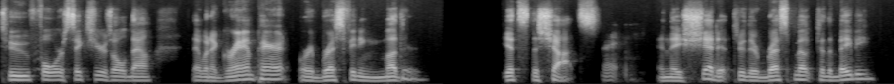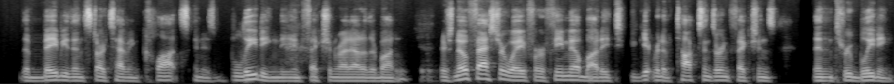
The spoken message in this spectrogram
two, four, six years old now, that when a grandparent or a breastfeeding mother gets the shots Right. And they shed it through their breast milk to the baby, the baby then starts having clots and is bleeding the infection right out of their body. There's no faster way for a female body to get rid of toxins or infections than through bleeding.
